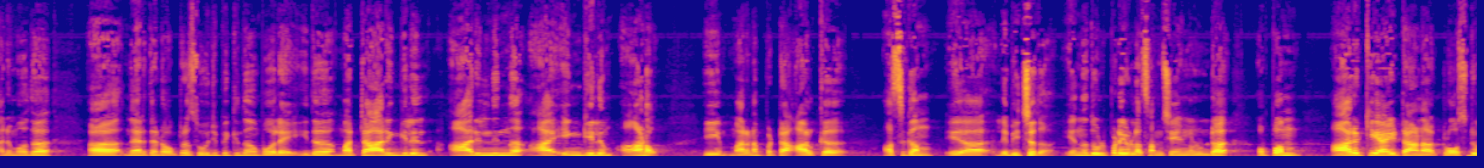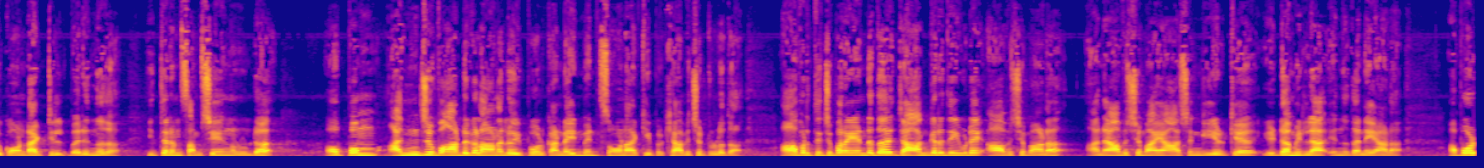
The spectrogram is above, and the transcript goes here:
അനുമോദ് നേരത്തെ ഡോക്ടർ സൂചിപ്പിക്കുന്നത് പോലെ ഇത് മറ്റാരെങ്കിലും ആരിൽ നിന്ന് എങ്കിലും ആണോ ഈ മരണപ്പെട്ട ആൾക്ക് അസുഖം ലഭിച്ചത് എന്നതുൾപ്പെടെയുള്ള സംശയങ്ങളുണ്ട്. ഒപ്പം ആരൊക്കെയായിട്ടാണ് ക്ലോസ് ടു കോണ്ടാക്റ്റിൽ വരുന്നത്? ഇത്തരം സംശയങ്ങളുണ്ട്. ഒപ്പം അഞ്ച് വാർഡുകളാണല്ലോ ഇപ്പോൾ കണ്ടെയ്ൻമെന്റ് സോണാക്കി പ്രഖ്യാപിച്ചിട്ടുള്ളത്. ആവർത്തിച്ച് പറയേണ്ടത് ജാഗ്രതയുടെ ആവശ്യമാണ്. അനാവശ്യമായ ആശങ്കയ്ക്ക് ഇടമില്ല എന്ന് തന്നെയാണ്. അപ്പോൾ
